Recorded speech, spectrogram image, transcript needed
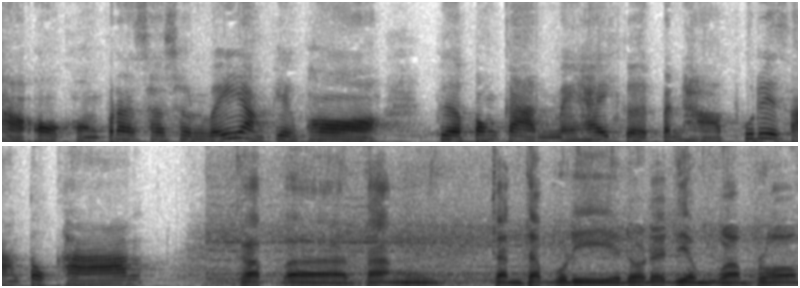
ขาออกของประชาชนไว้อย่างเพียงพอ เพื่อป้องกันไม่ให้เกิดปัญหาผู้โดยสารตกค้าง ครับทางจันทบุรีเราได้เตรียมความพร้อม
